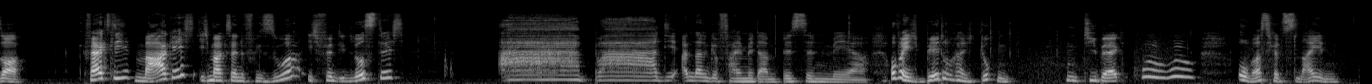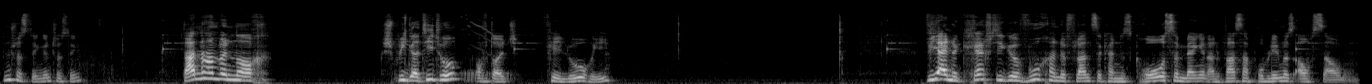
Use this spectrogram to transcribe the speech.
So. Quaxley mag ich. Ich mag seine Frisur. Ich finde ihn lustig. Aber die anderen gefallen mir da ein bisschen mehr. Oh, wenn ich B drücke, kann ich ducken. Teabag. Oh, was? Ich kann sliden. Interesting, interesting. Dann haben wir noch Sprigatito, auf Deutsch Felori. Wie eine kräftige, wuchernde Pflanze kann es große Mengen an Wasser problemlos aufsaugen.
